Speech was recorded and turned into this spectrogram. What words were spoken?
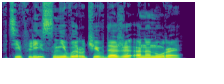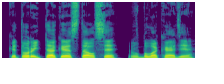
в Тифлис, не выручив даже Ананура, который так и остался в блокаде.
